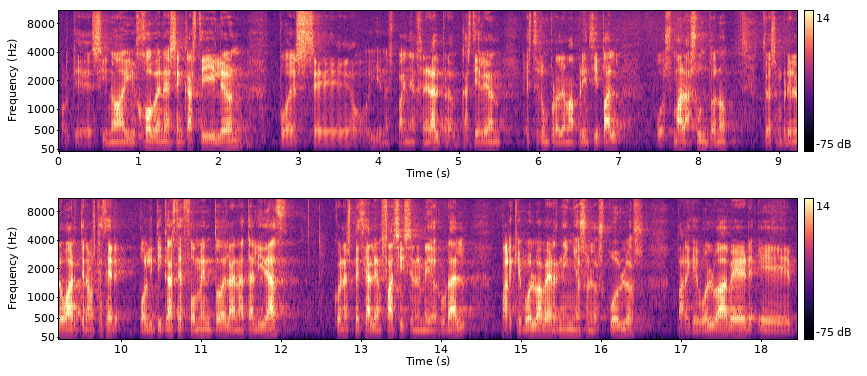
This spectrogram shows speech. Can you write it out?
porque si no hay jóvenes en Castilla y León, pues, eh, y en España en general, pero en Castilla y León este es un problema principal, pues mal asunto. ¿no? Entonces, en primer lugar, tenemos que hacer políticas de fomento de la natalidad, con especial énfasis en el medio rural, para que vuelva a haber niños en los pueblos, para que vuelva a haber eh,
